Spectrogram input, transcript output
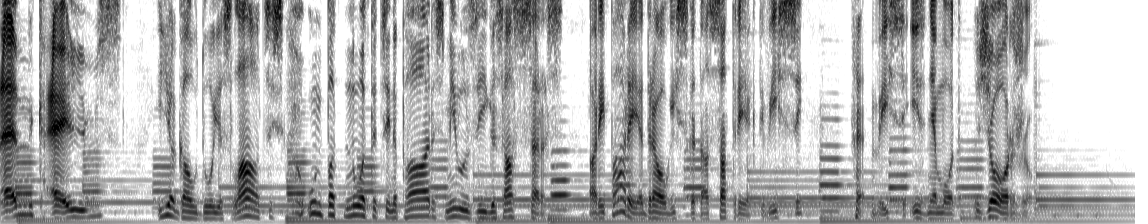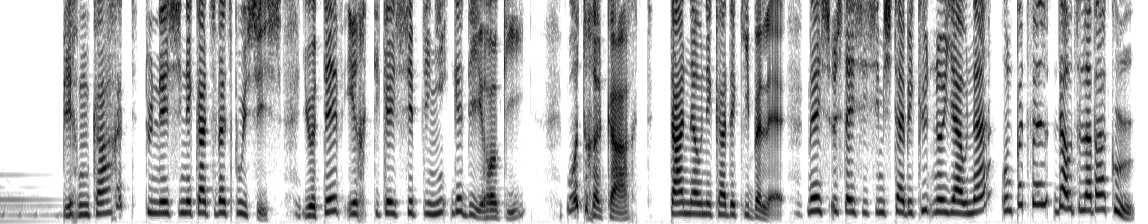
Menkeivs! Iegaudojas lācis un pat notecina pāris milzīgas asaras. Arī pārējie draugi izskatās satriekti visi, visi izņemot Žoržu. Pirmkārt, tu nesi nekāds vecpuisis, jo tev ir tikai septiņi gadi, Roki. Otrakārt, tā nav nekāda kibele. Mēs uztaisīsim štabiku no jauna un pat vēl daudz labāku.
